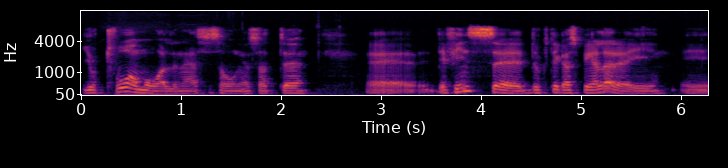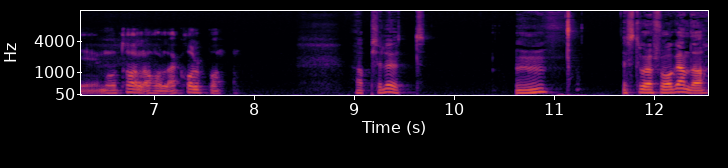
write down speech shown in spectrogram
gjort två mål den här säsongen så att eh, det finns eh, duktiga spelare i, i Motala att hålla koll på. Absolut. Mm. Den stora frågan då.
